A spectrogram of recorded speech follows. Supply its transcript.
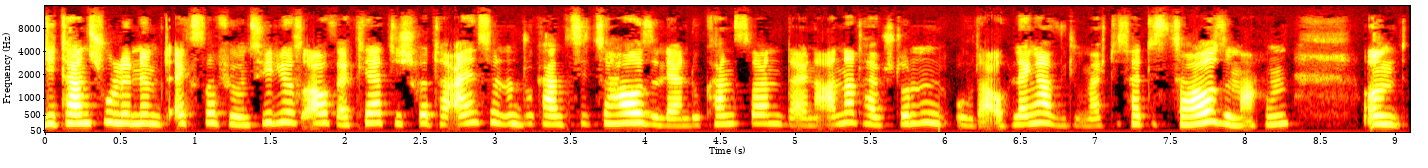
Die Tanzschule nimmt extra für uns Videos auf, erklärt die Schritte einzeln und du kannst sie zu Hause lernen. Du kannst dann deine anderthalb Stunden oder auch länger, wie du möchtest, halt das zu Hause machen. Und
